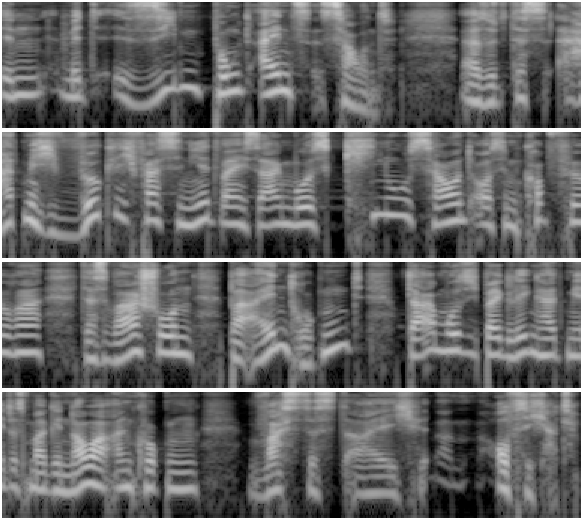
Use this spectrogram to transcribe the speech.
in, mit 7.1 Sound. Also das hat mich wirklich fasziniert, weil ich sagen muss, Kinosound aus dem Kopfhörer, das war schon beeindruckend. Da muss ich bei Gelegenheit mir das mal genauer angucken, was das da ich, ähm, auf sich hat.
